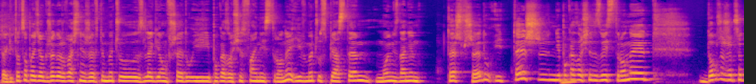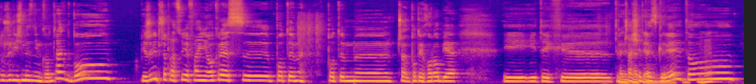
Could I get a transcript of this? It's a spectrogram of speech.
Tak, i to co powiedział Grzegorz właśnie, że w tym meczu z Legią wszedł i pokazał się z fajnej strony i w meczu z Piastem moim zdaniem też wszedł i też nie pokazał się ze złej strony. Dobrze, że przedłużyliśmy z nim kontrakt, bo jeżeli przepracuje fajnie okres y, po tym, po tym, y, po tej chorobie i, i tych, y, tym czasie bez gry, było. to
